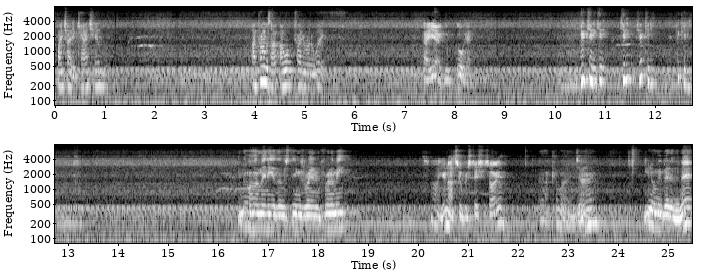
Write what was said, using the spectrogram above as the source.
if I try to catch him? I promise I, I won't try to run away. Uh, yeah, go, go ahead. Here, kitty, kitty, kitty, here, kitty, here, kitty. You know how many of those things ran in front of me? Oh, you're not superstitious, are you? Ah, come on, John. You know me better than that.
